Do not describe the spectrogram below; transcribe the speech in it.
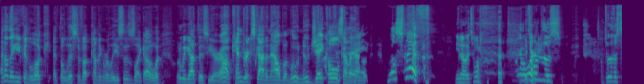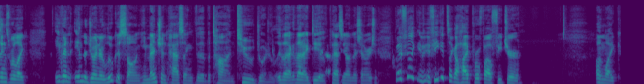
I don't think you can look at the list of upcoming releases like, oh, what what do we got this year? Oh, Kendrick's got an album. Ooh, new J Cole coming saying. out. Will Smith. You know, it's one. It's work. one of those. It's one of those things where like. Even in the Joyner Lucas song, he mentioned passing the baton to Joyner, like that idea of passing on the next generation. But I feel like if, if he gets like a high profile feature unlike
